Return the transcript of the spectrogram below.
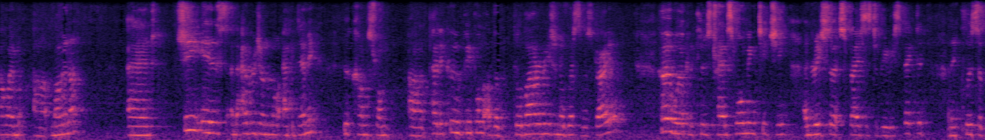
uh, Molina, and she is an Aboriginal academic who comes from uh, Palyku people of the Pilbara region of Western Australia. Her work includes transforming teaching and research spaces to be respected and inclusive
